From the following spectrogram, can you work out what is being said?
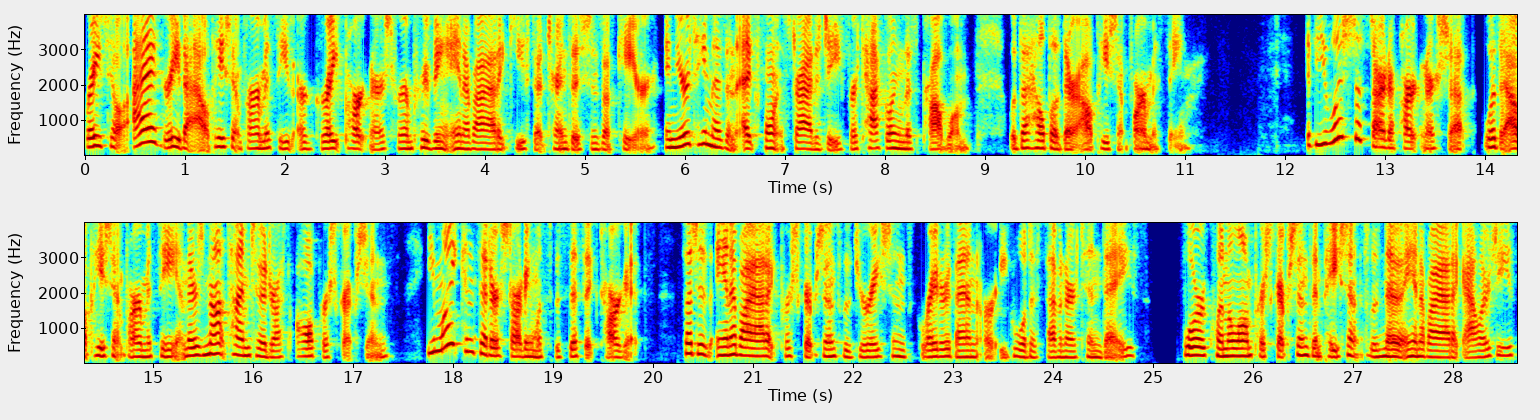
Rachel, I agree that outpatient pharmacies are great partners for improving antibiotic use at transitions of care, and your team has an excellent strategy for tackling this problem with the help of their outpatient pharmacy. If you wish to start a partnership with the outpatient pharmacy and there's not time to address all prescriptions, you might consider starting with specific targets, such as antibiotic prescriptions with durations greater than or equal to 7 or 10 days, fluoroquinolone prescriptions in patients with no antibiotic allergies,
